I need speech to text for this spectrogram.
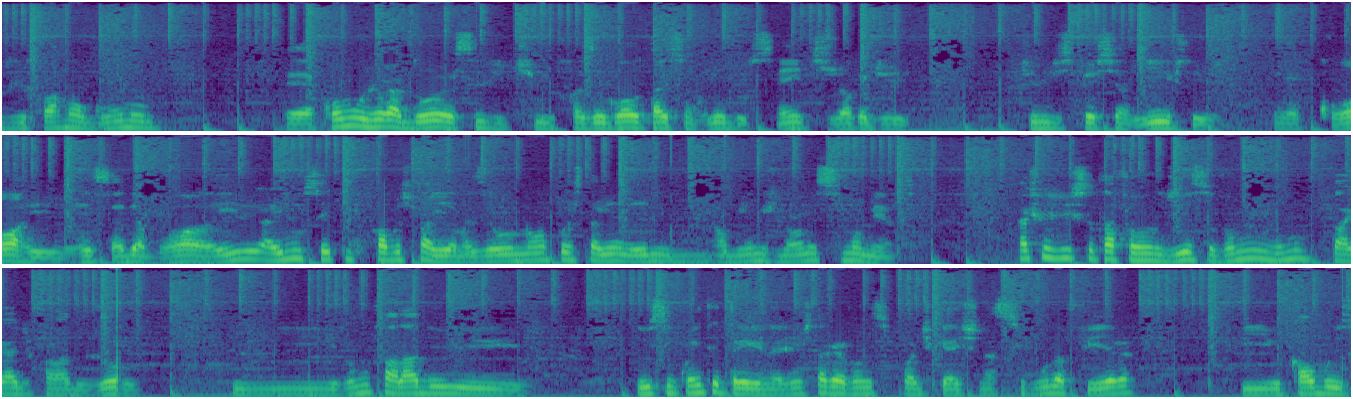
de forma alguma. É, como jogador assim, de, de fazer igual o Tyson Hill do Saints, joga de time de especialistas, é, corre, recebe a bola, e aí não sei o que o Cowboys faria, mas eu não apostaria nele, ao menos não nesse momento. Acho que a gente já tá falando disso, vamos, vamos parar de falar do jogo e vamos falar do, dos 53, né? A gente tá gravando esse podcast na segunda-feira e o Cowboys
